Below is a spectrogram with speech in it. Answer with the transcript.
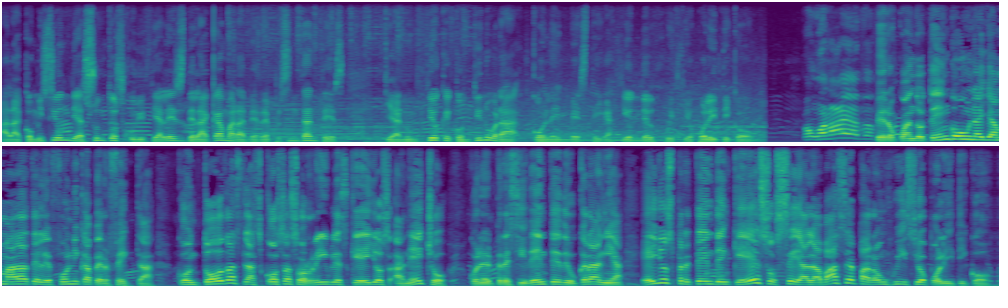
a la Comisión de Asuntos Judiciales de la Cámara de Representantes, que anunció que continuará con la investigación del juicio político. Pero cuando tengo una llamada telefónica perfecta, con todas las cosas horribles que ellos han hecho con el presidente de Ucrania, ellos pretenden que eso sea la base para un juicio político.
